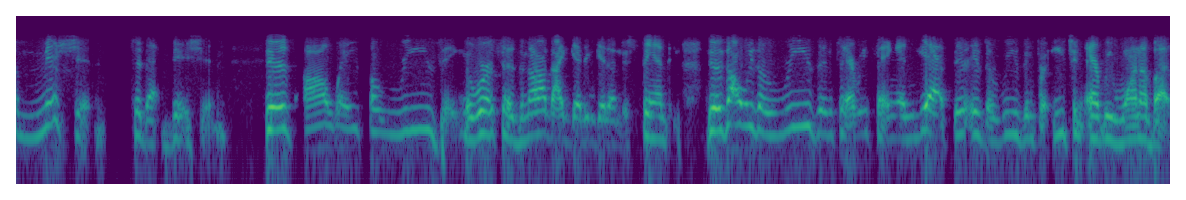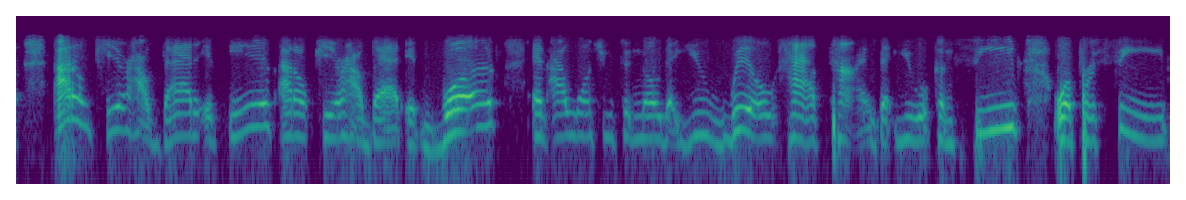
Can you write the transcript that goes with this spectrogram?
a mission to that vision, there's always a reason. The word says, "In all thy getting, get understanding." There's always a reason to everything, and yes, there is a reason for each and every one of us. I don't care how bad it is. I don't care how bad it was, and I want you to know that you will have times that you will conceive or perceive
